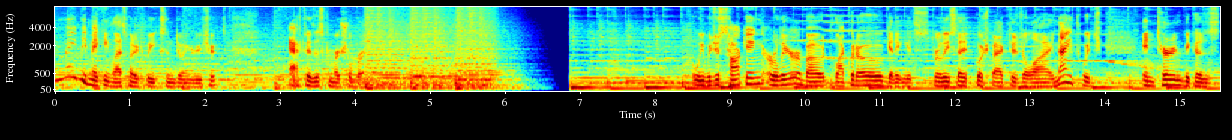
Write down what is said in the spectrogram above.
may be making last minute tweaks and doing reshoots after this commercial break. We were just talking earlier about Black Widow getting its release date pushed back to July 9th, which in turn, because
